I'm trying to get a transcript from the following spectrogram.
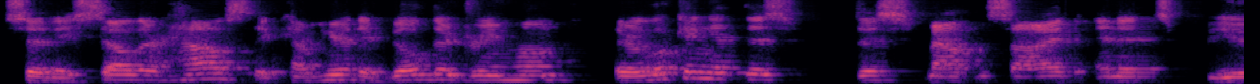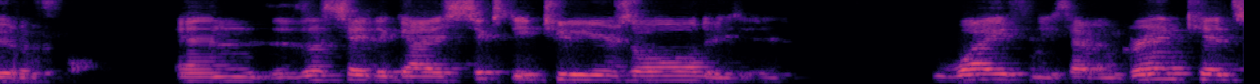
So they sell their house, they come here, they build their dream home. They're looking at this this mountainside and it's beautiful. And let's say the guy's 62 years old, his uh, wife, and he's having grandkids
